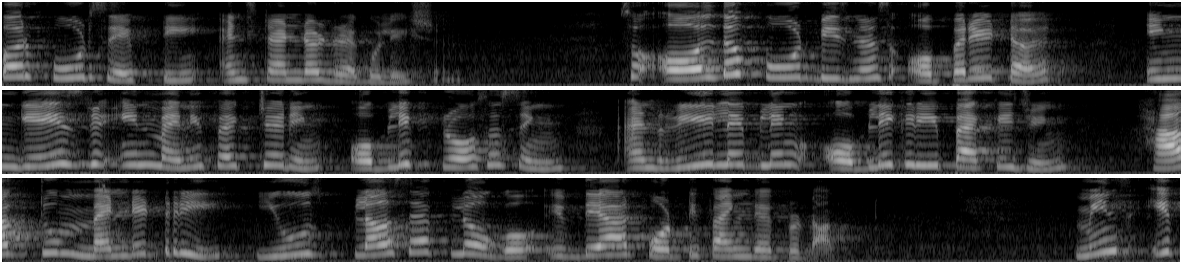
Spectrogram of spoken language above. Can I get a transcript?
per food safety and standard regulation. So all the food business operator engaged in manufacturing, oblique processing and relabeling, oblique repackaging have to mandatory use plus F logo if they are fortifying their product. Means if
